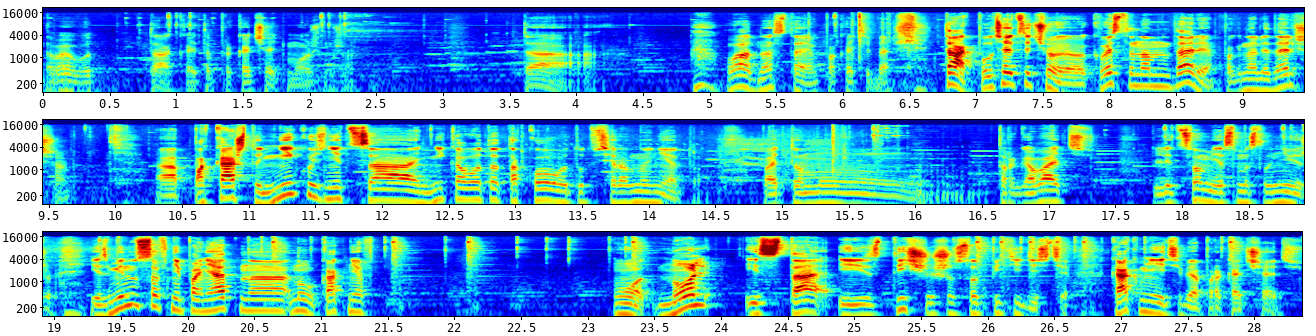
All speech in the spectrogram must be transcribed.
Давай вот так. А это прокачать можно же. Да. Ладно, оставим пока тебя. Так, получается, что, квесты нам дали? Погнали дальше. А, пока что ни кузнеца, ни кого-то такого тут все равно нету. Поэтому торговать лицом я смысла не вижу. Из минусов непонятно, ну, как мне вот, 0 из 100, из 1650. Как мне тебя прокачать?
